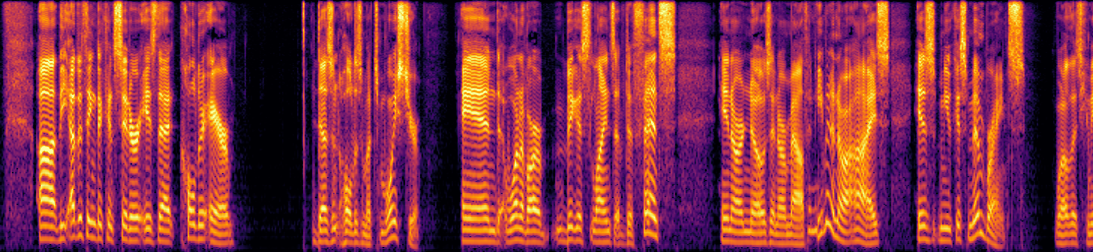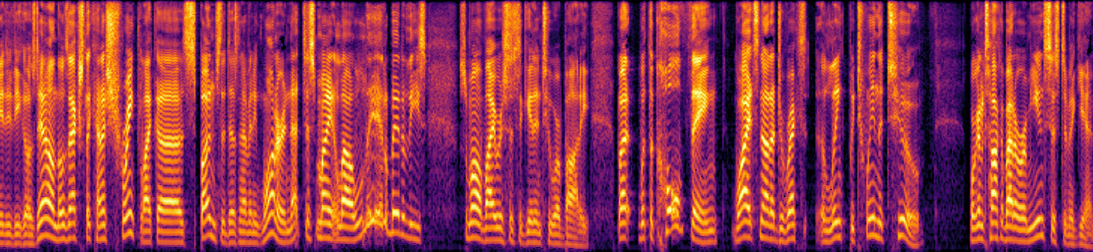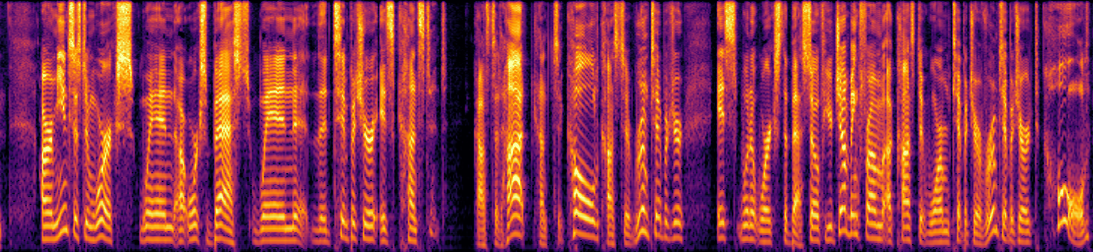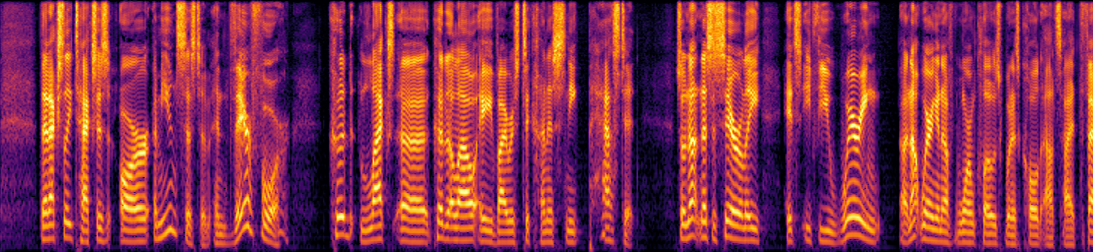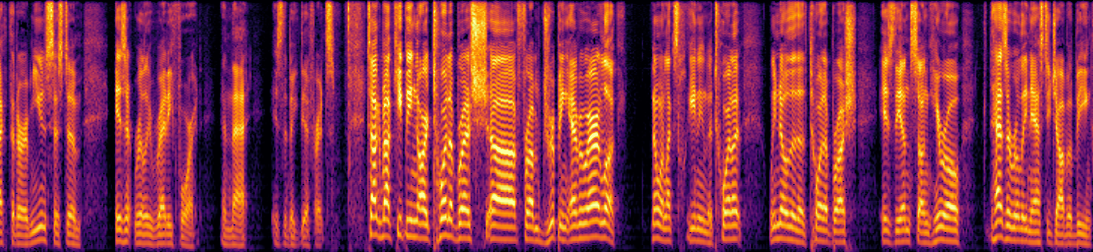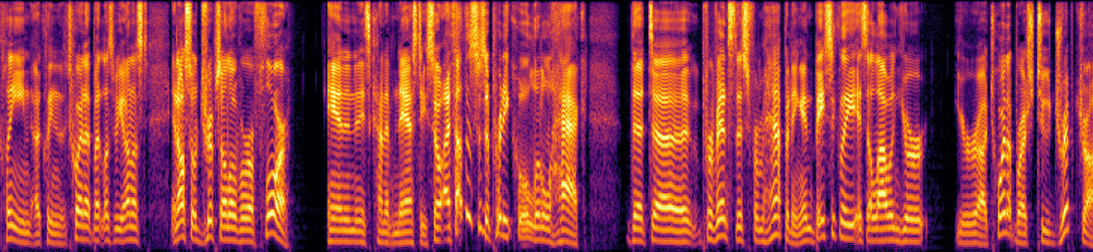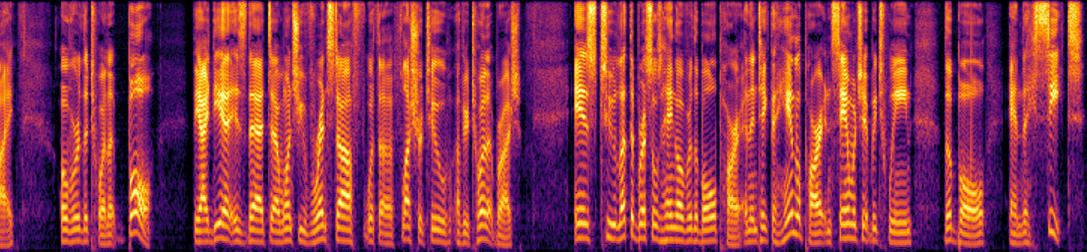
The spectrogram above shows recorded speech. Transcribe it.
Uh, the other thing to consider is that colder air doesn't hold as much moisture. And one of our biggest lines of defense in our nose and our mouth and even in our eyes is mucous membranes. Well, as humidity goes down, those actually kind of shrink like a sponge that doesn't have any water. And that just might allow a little bit of these small viruses to get into our body. But with the cold thing, why it's not a direct link between the two, we're going to talk about our immune system again. Our immune system works when uh, works best when the temperature is constant. Constant hot, constant cold, constant room temperature. It's when it works the best. So if you're jumping from a constant warm temperature of room temperature to cold, that actually taxes our immune system and therefore could lax, uh, could allow a virus to kind of sneak past it. So not necessarily it's if you wearing uh, not wearing enough warm clothes when it's cold outside. The fact that our immune system isn't really ready for it, and that is the big difference. Talking about keeping our toilet brush uh, from dripping everywhere. Look, no one likes cleaning the toilet. We know that the toilet brush is the unsung hero. Has a really nasty job of being clean, uh, cleaning the toilet. But let's be honest, it also drips all over our floor and it's kind of nasty. So I thought this was a pretty cool little hack that uh, prevents this from happening, and basically it's allowing your your uh, toilet brush to drip dry over the toilet bowl. The idea is that uh, once you've rinsed off with a flush or two of your toilet brush, is to let the bristles hang over the bowl part, and then take the handle part and sandwich it between the bowl and the seat.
